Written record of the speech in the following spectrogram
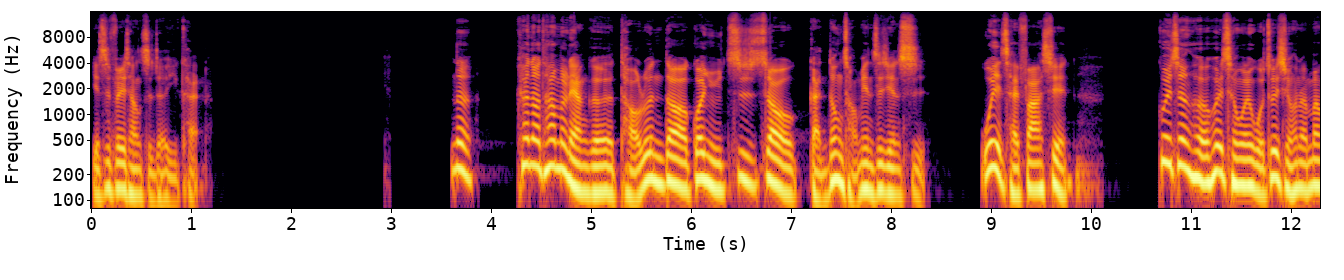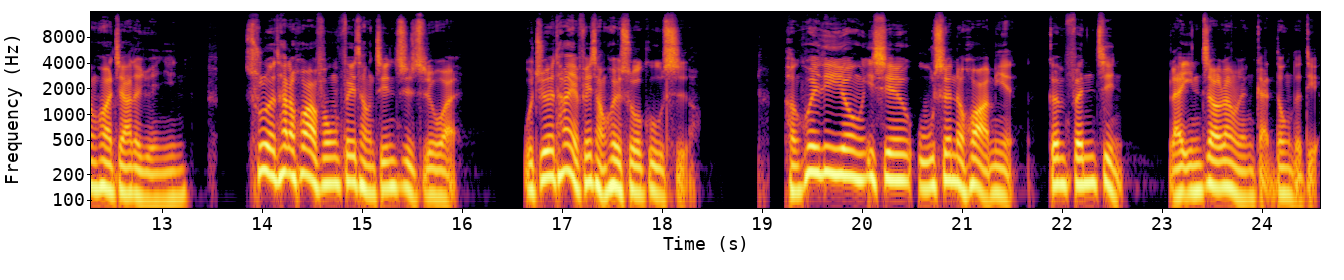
也是非常值得一看。那看到他们两个讨论到关于制造感动场面这件事，我也才发现，桂正和会成为我最喜欢的漫画家的原因，除了他的画风非常精致之外，我觉得他也非常会说故事，很会利用一些无声的画面跟分镜来营造让人感动的点，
